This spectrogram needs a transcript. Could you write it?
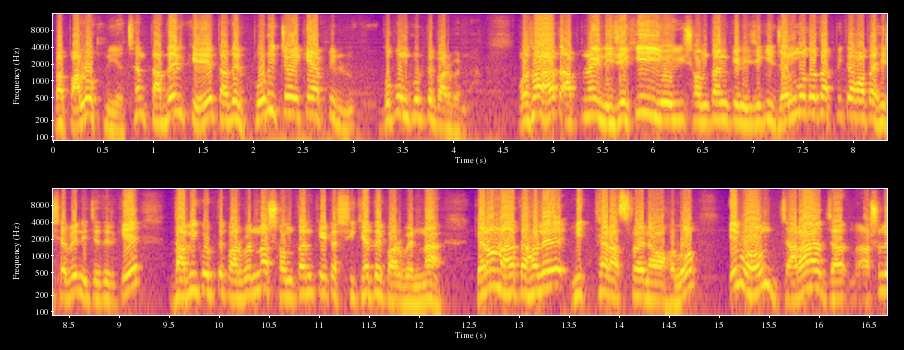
বা পালক নিয়েছেন, তাদেরকে, তাদের পরিচয়কে আপনি গোপন করতে পারবেন না। অর্থাৎ আপনার নিজেকেই ওই সন্তানকে নিজেকেই জন্মদাতা পিতামাতা হিসাবে নিজেদেরকে দাবি করতে পারবেন না, সন্তানকে এটা শিখাতে পারবেন না। কেননা তাহলে মিথ্যার আশ্রয় নেওয়া হলো এবং যারা আসলে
